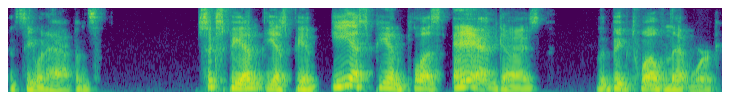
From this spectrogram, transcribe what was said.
and see what happens. 6 p.m. ESPN, ESPN Plus, and guys, the Big 12 network.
